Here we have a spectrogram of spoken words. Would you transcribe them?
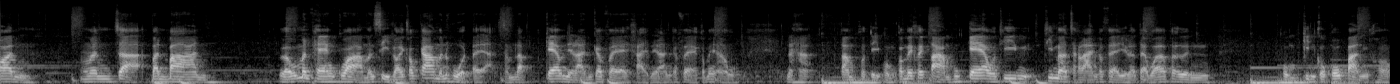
อน มันจะบานๆแล้วมันแพงกว่ามัน 499 มันโหดไปอะสำหรับแก้วในร้านกาแฟขายในร้านกาแฟก็ไม่เอานะฮะตามปกติผมก็ไม่ค่อยตามพวกแก้วที่ที่มาจากร้านกาแฟอยู่แล้วแต่ว่าเพิ่นผมกินโกโก้ปั่นของ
